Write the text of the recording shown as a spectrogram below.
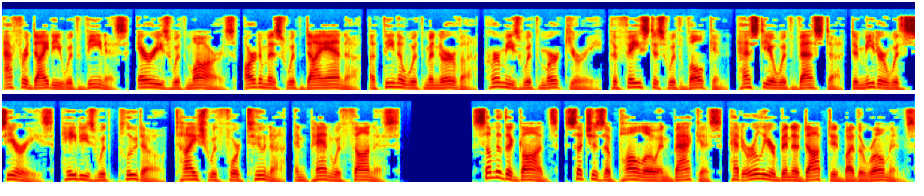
Aphrodite with Venus, Ares with Mars, Artemis with Diana, Athena with Minerva, Hermes with Mercury, Hephaestus with Vulcan, Hestia with Vesta, Demeter with Ceres, Hades with Pluto, Tyche with Fortuna, and Pan with Faunus. Some of the gods, such as Apollo and Bacchus, had earlier been adopted by the Romans.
